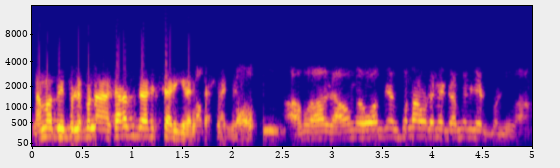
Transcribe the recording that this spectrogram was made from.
நம்ம பீப்புள் இப்போ நான் சரத்து அடிச்சு அடிக்கிறேன் சார். அவங்க அவங்க ஓகேன்னு சொன்னால் உடனே கம்யூனிகேட் பண்ணிடலாம்.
